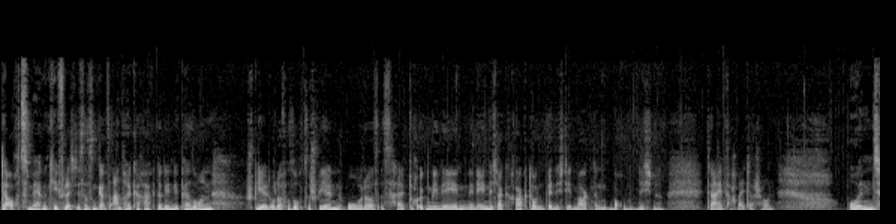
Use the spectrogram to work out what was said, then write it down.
da auch zu merken, okay, vielleicht ist es ein ganz anderer Charakter, den die Person spielt oder versucht zu spielen oder es ist halt doch irgendwie ein, ein ähnlicher Charakter und wenn ich den mag, dann warum nicht, ne? Da einfach weiterschauen. Und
